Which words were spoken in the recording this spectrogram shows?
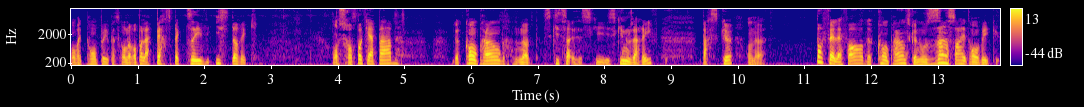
On va être trompé parce qu'on n'aura pas la perspective historique. On ne sera pas capable de comprendre notre, ce, qui, ce, qui, ce qui nous arrive parce qu'on n'a pas fait l'effort de comprendre ce que nos ancêtres ont vécu.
